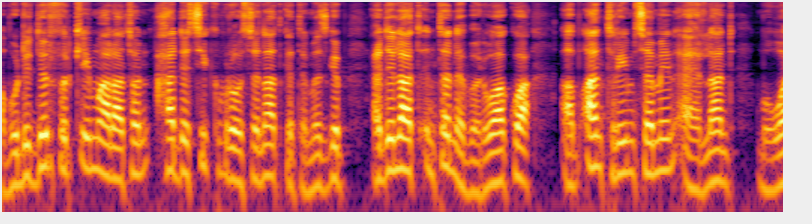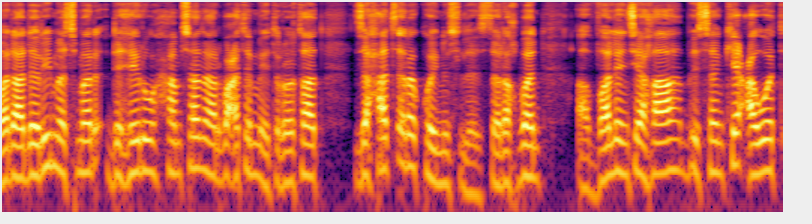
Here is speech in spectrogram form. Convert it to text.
ኣብ ውድድር ፍርቂ ማራቶን ሓደስቲ ክብረ ወሰናት ከተመዝግብ ዕድላት እንተነበርዋ እኳ ኣብ ኣንትሪም ሰሜን ኣየርላንድ መወዳደሪ መስመር ድሒሩ 54 ሜትሮታት ዝሓፀረ ኮይኑ ስለ ዝተረኽበን ኣብ ቫለንስያ ከኣ ብሰንኪ ዓወት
